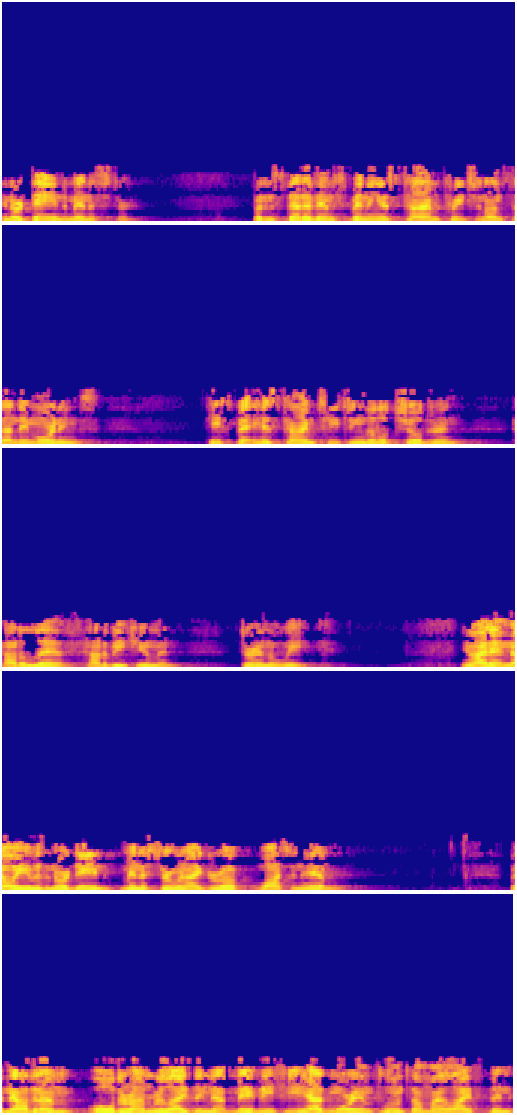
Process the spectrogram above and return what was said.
An ordained minister. But instead of him spending his time preaching on Sunday mornings, he spent his time teaching little children how to live, how to be human during the week. You know, I didn't know he was an ordained minister when I grew up watching him. But now that I'm older, I'm realizing that maybe he had more influence on my life than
